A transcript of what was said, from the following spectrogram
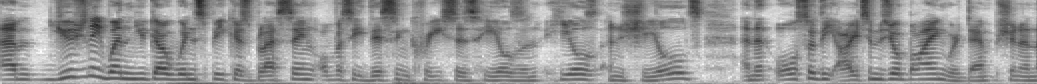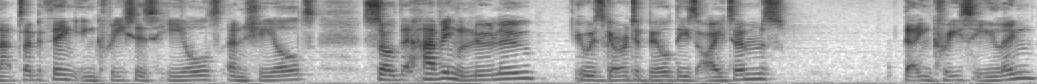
Um, usually when you go Wind Speaker's Blessing, obviously this increases heals and heals and shields, and then also the items you're buying, redemption and that type of thing, increases heals and shields. So that having Lulu, who is going to build these items that increase healing,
